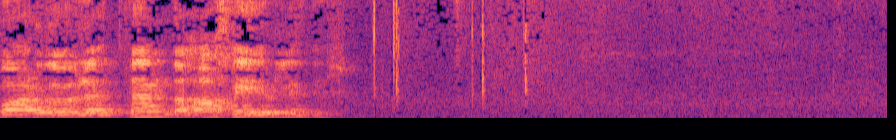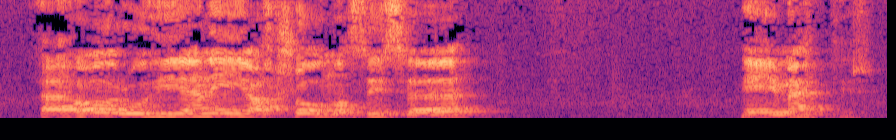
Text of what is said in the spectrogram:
var dövlətdən daha xeyirlidir. Əhval ruhiyyənin yaxşı olması isə neymətdir.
